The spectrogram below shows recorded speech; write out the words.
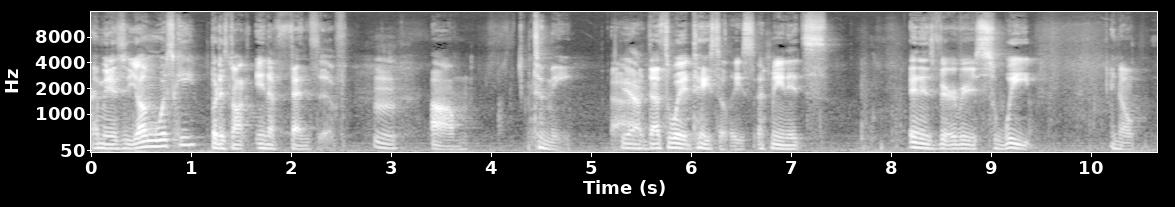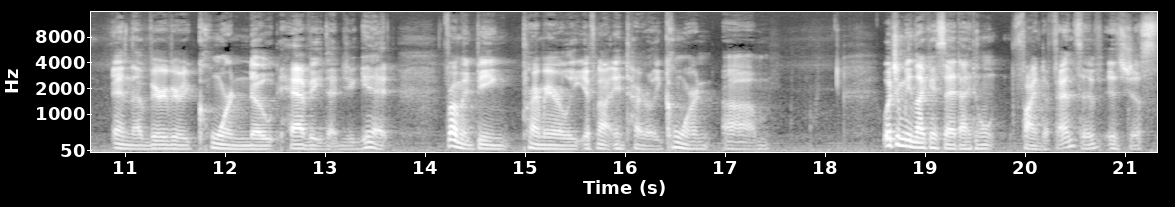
I mean, it's a young whiskey, but it's not inoffensive. Um, to me, uh, Yeah. that's the way it tastes. At least, I mean, it's and it's very very sweet, you know, and the very very corn note heavy that you get from it being primarily, if not entirely, corn. Um, which I mean, like I said, I don't find offensive. It's just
